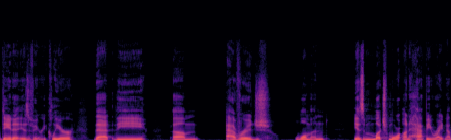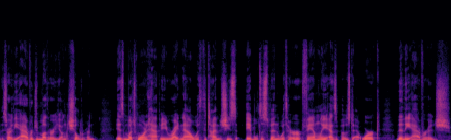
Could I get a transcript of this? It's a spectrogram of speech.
data is very clear that the um, average woman is much more unhappy right now. Sorry, the average mother of young children is much more unhappy right now with the time that she's able to spend with her family as opposed to at work than the average,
